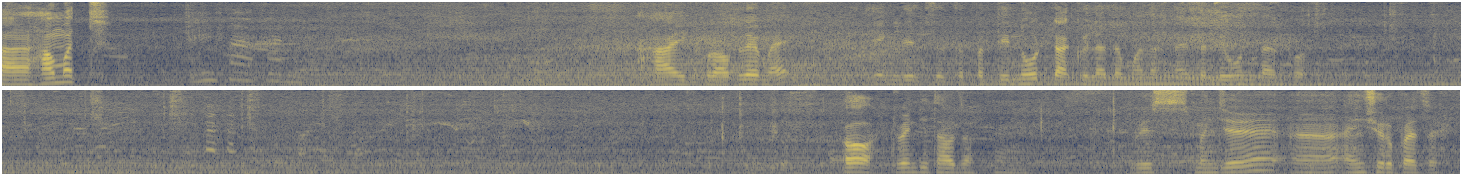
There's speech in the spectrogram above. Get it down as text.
हाऊ मच हा एक प्रॉब्लेम आहे इंग्लिशचं तर पण ती नोट दाखवेल आता मला नाही तर लिहून दाखव. हो ट्वेंटी थाउजंड वीस म्हणजे ऐंशी रुपयाचं आहे.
